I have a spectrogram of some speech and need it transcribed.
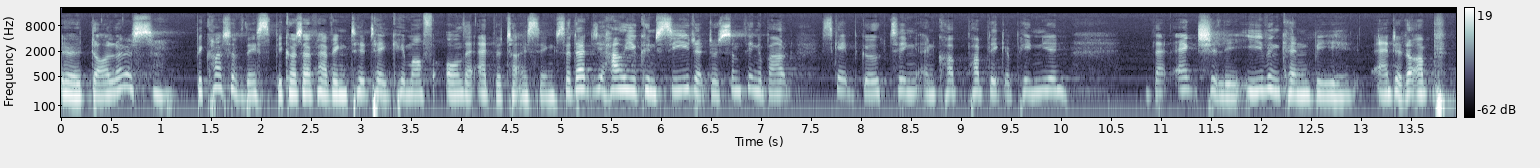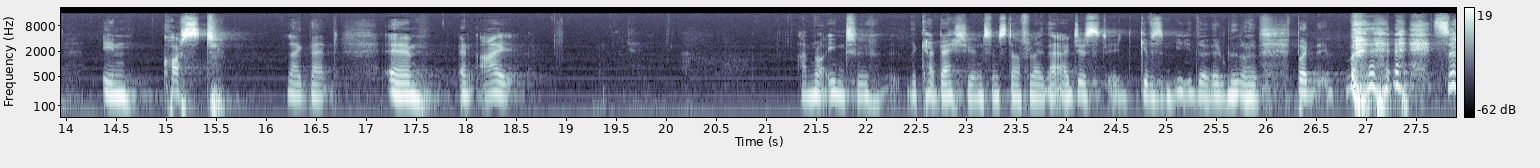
uh, dollars because of this, because of having to take him off all the advertising. So that's how you can see that there's something about scapegoating and public opinion that actually even can be added up in cost like that. Um, and I, I'm not into the Kardashians and stuff like that. I just it gives me the but so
